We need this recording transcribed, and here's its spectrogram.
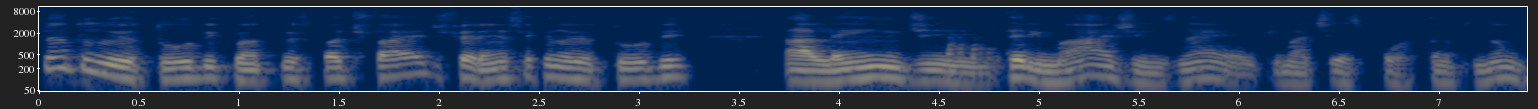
tanto no YouTube quanto no Spotify. A diferença é que no YouTube, além de ter imagens, né, o Climatias, portanto, não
